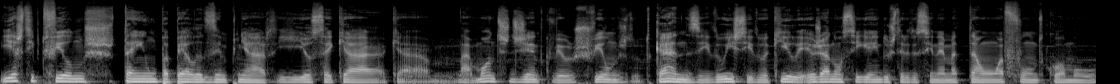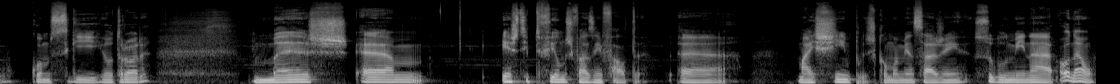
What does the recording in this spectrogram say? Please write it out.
E este tipo de filmes tem um papel a desempenhar. E eu sei que há, que há, há montes de gente que vê os filmes do, de Cannes e do isto e do aquilo. Eu já não sigo a indústria do cinema tão a fundo como, como segui outrora, mas hum, este tipo de filmes fazem falta. Ah, mais simples, com uma mensagem subliminar, ou não.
